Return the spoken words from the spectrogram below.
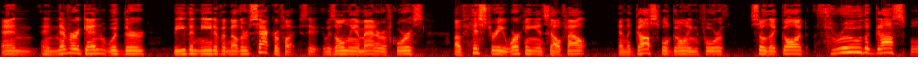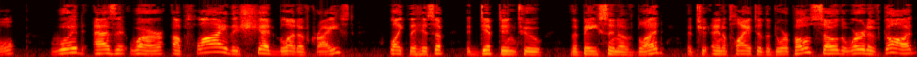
and, and never again would there be the need of another sacrifice. It, it was only a matter, of course, of history working itself out and the gospel going forth so that God through the gospel would, as it were, apply the shed blood of Christ like the hyssop dipped into the basin of blood to, and apply it to the doorpost. So the word of God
